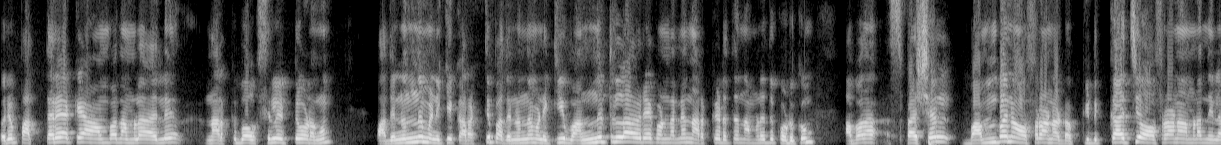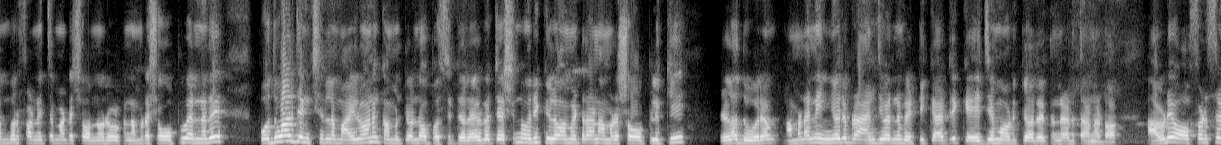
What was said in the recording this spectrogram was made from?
ഒരു പത്തരയൊക്കെ ആകുമ്പോൾ നമ്മൾ അതിൽ നറുക്ക് ബോക്സിൽ ഇട്ട് തുടങ്ങും. പതിനൊന്ന് മണിക്ക് കറക്റ്റ് പതിനൊന്ന് മണിക്ക് വന്നിട്ടുള്ളവരെ കൊണ്ട് തന്നെ നറുക്കെടുത്ത് നമ്മളിത് കൊടുക്കും. അപ്പൊ സ്പെഷ്യൽ ബമ്പൻ ഓഫറാണ് കേട്ടോ. കിടുക്കാച്ചി ഓഫറാണ് നമ്മുടെ നിലമ്പൂർ ഫർണിച്ചർ മാർട്ട് ഷൊർണൂർ കൊടുക്കുന്നത്. നമ്മുടെ ഷോപ്പ് വരുന്നത് പൊതുവാൾ ജംഗ്ഷനിൽ മയിൽവാണം കമ്മിറ്റിയുടെ ഓപ്പോസിറ്റ് റെയിൽവേ സ്റ്റേഷൻ ഒരു കിലോമീറ്റർ ആണ് നമ്മുടെ ഷോപ്പിലേക്ക് ഉള്ള ദൂരം. നമ്മുടെ തന്നെ ഇനിയൊരു ബ്രാഞ്ച് വരുന്ന വെട്ടിക്കാറ്റ് കെ ജി എം ഓഡിറ്റോറിയത്തിന്റെ അടുത്താണ് കേട്ടോ. അവിടെ ഓഫേഴ്സ്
